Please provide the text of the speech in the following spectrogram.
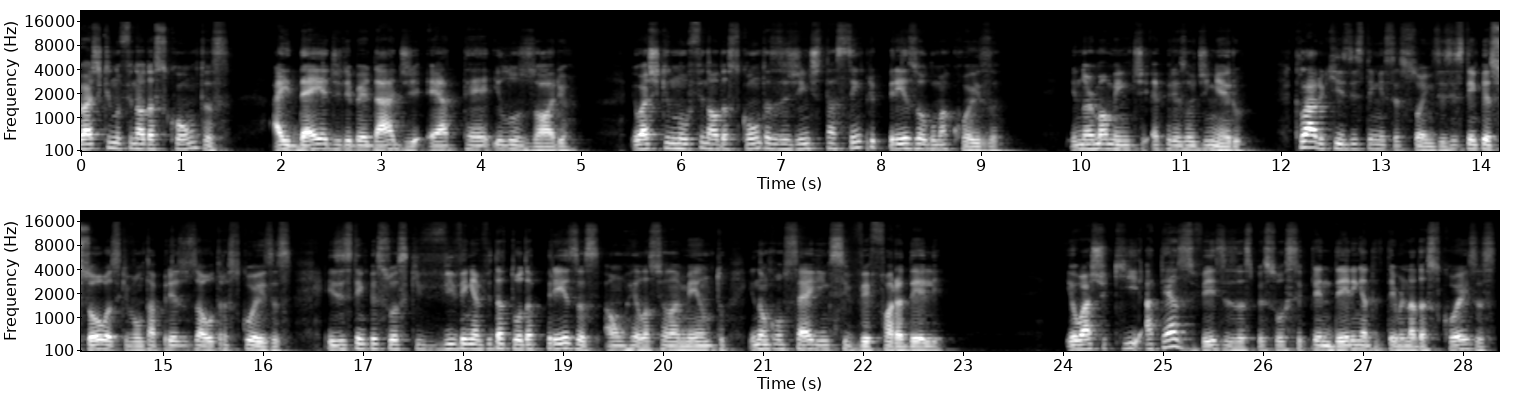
Eu acho que no final das contas, a ideia de liberdade é até ilusório. Eu acho que no final das contas a gente está sempre preso a alguma coisa. E normalmente é preso ao dinheiro. Claro que existem exceções, existem pessoas que vão estar presas a outras coisas. Existem pessoas que vivem a vida toda presas a um relacionamento e não conseguem se ver fora dele. Eu acho que até às vezes as pessoas se prenderem a determinadas coisas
